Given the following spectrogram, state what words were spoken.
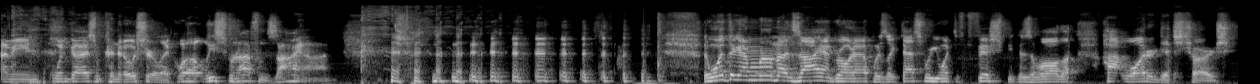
I mean, when guys from Kenosha are like, "Well, at least we're not from Zion." the one thing I remember about Zion growing up was like that's where you went to fish because of all the hot water discharge.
